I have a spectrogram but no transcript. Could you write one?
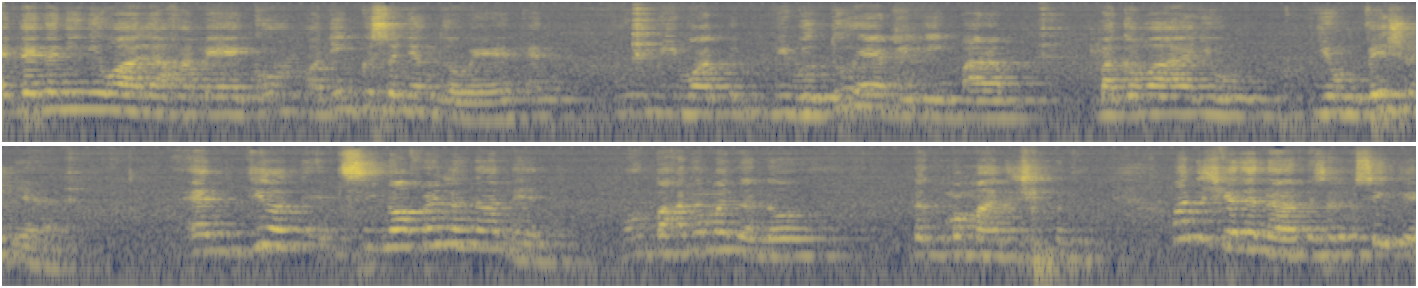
And then naniniwala kami kung ano yung gusto niyang gawin. And we want we will do everything para magawa yung, yung vision niya. And yun, sinoffer lang namin. O baka naman ano, nagmamanage ka. Manage ka na namin. Sabi ko, sige.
